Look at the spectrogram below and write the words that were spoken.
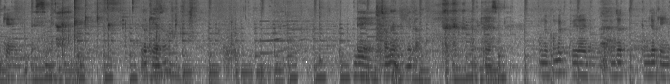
오케이 됐습니다. 이렇게 해서 네 저는 얘들아 이렇게 되었습니다. 오늘 컴백 브이라이브 금저 금저 게임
